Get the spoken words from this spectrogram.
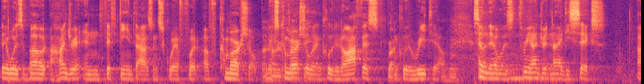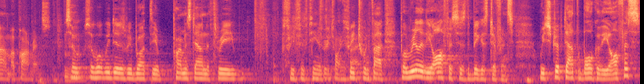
There was about 115,000 square foot of commercial, mixed commercial, it included office, Right. included retail. And there was 396 um, apartments. So, so what we did is we brought the apartments down to three, 315 or 325. 325. But really, the office is the biggest difference. We stripped out the bulk of the office,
